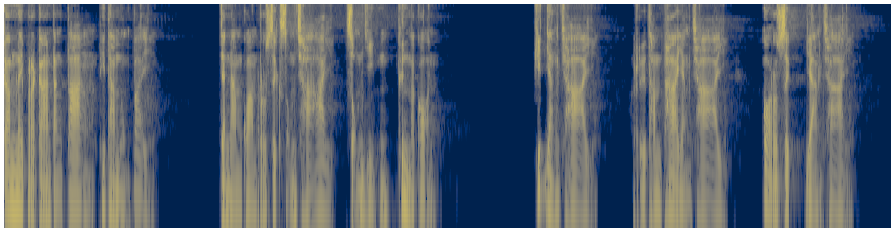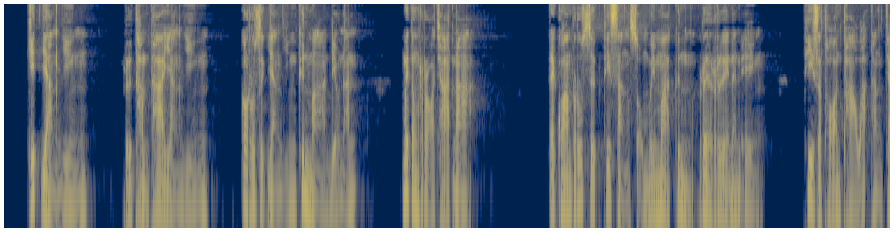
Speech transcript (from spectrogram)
กรรมในประการต่างๆที่ทำลงไป จะนำความรู้สึกสมชาย สมหญิงขึ้นมาก่อน คิดอย่างชาย หรือทำท่าอย่างชาย ก็รู้สึกอย่างชาย คิดอย่างหญิง หรือทำท่าอย่างหญิง ก็รู้สึกอย่างหญิงขึ้นมาเดี๋ยวนั้น ไม่ต้องรอชาติหน้า แต่ความรู้สึกที่สั่งสมไว้มากขึ้นเรื่อยๆ นั่นเอง ที่สะท้อนภาวะทางใจ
